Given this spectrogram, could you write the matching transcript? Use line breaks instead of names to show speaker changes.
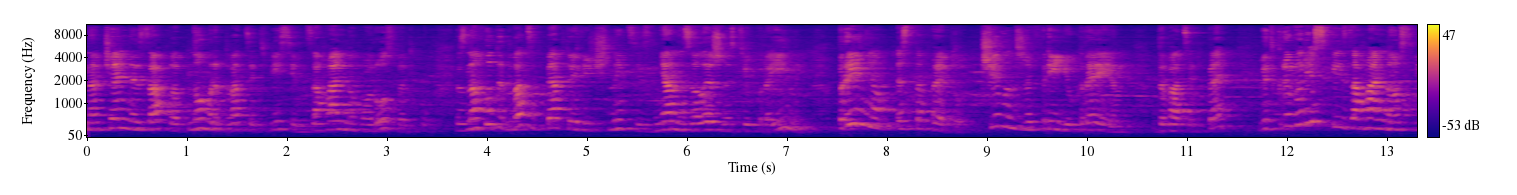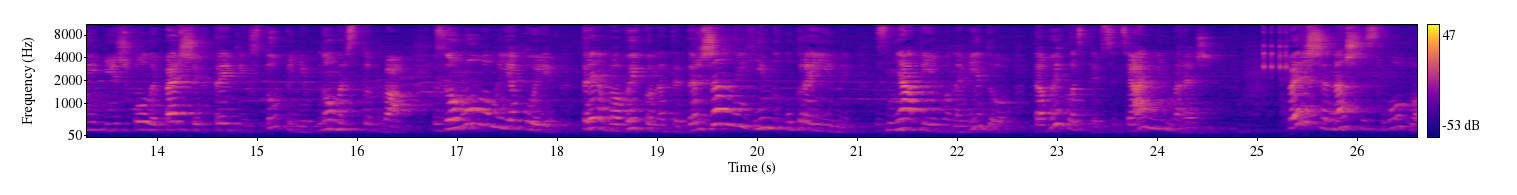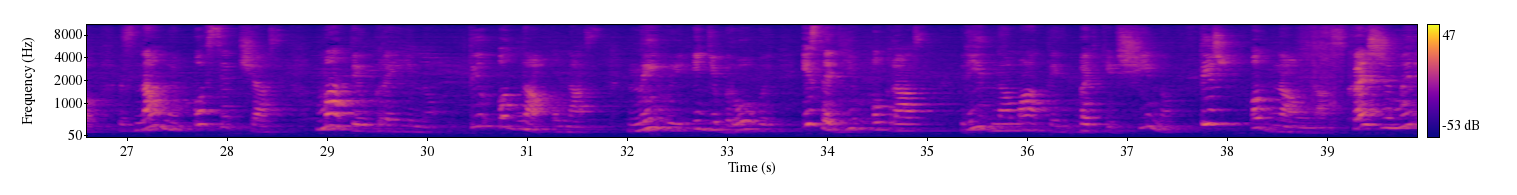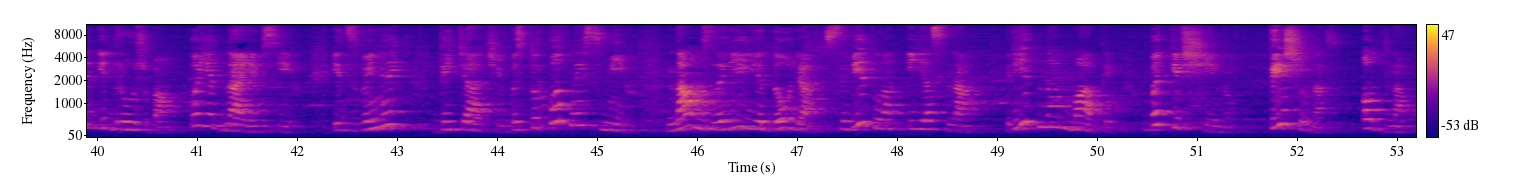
навчальний заклад номер 28 загального розвитку з нагоди 25-ї річниці з Дня Незалежності України прийняв естафету Challenge Free Ukraine 25 від Криворізької загальноосвітньої школи перших-третіх ступенів номер 102 за умовами якої треба виконати державний гімн України, зняти його на відео та викласти в соціальні мережі. Перше наше слово з нами повсякчас. Мати Україно, ти одна у нас, ниви і діброви, і садів окрас. Рідна мати, батьківщино, ти ж одна у нас. Хай же мир і дружба поєднає всіх, і дзвенить дитячий, безтурботний сміх. Нам заріє доля світла і ясна. Рідна мати, батьківщино, ти ж у нас одна.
